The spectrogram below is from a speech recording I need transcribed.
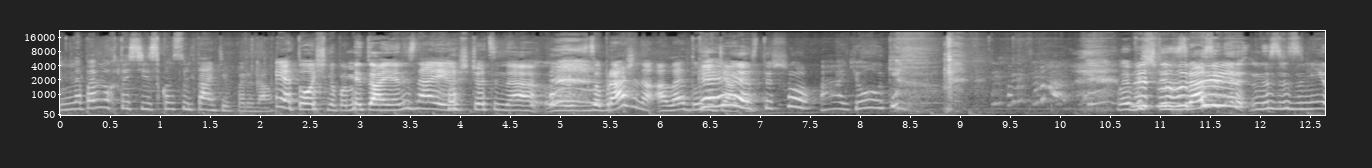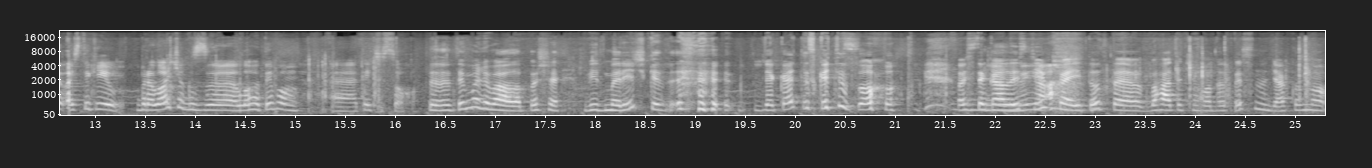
напевно, хтось із консультантів передав. Я точно пам'ятаю, я не знаю, що це на е, зображено, але дуже дякую. Ти що? А, йолки. Вибачте, зразу не, не зрозуміла. Ось такий брелочок з логотипом е, Кеті Сохо. Це не ти малювала, пише від Марічки для Каті з Каті Сохо. Ось така Блін, не листівка, і тут е, багато чого написано. Дякуємо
